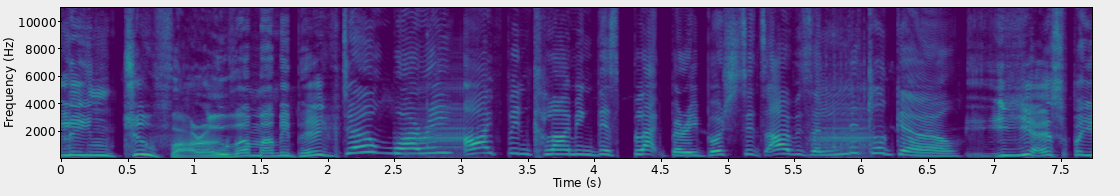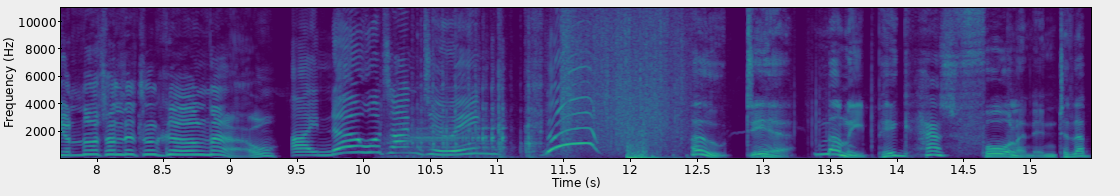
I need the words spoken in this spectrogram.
lean too far over, Mummy Pig. Don't worry, I've been climbing this blackberry bush since I was a little girl. Yes, but you're not a little girl now. I know what I'm doing. Oh dear, Mummy Pig has fallen into the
